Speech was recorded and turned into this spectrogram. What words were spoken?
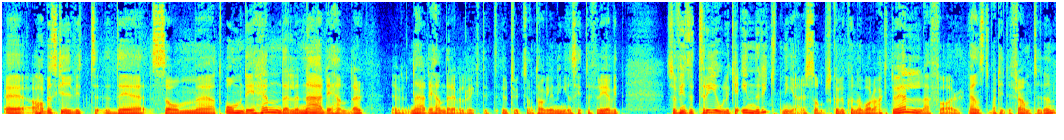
Eh, har beskrivit det som att om det händer, eller när det händer, eh, när det händer är väl riktigt uttryckt, antagligen ingen sitter för evigt, så finns det tre olika inriktningar som skulle kunna vara aktuella för Vänsterpartiet i framtiden.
